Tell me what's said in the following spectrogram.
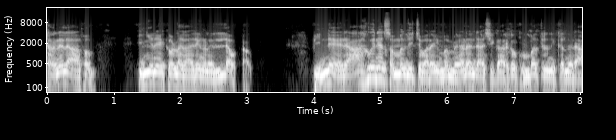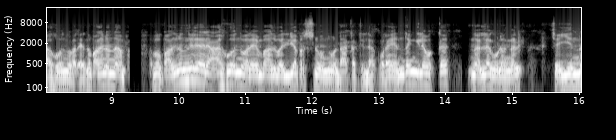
ധനലാഭം ഇങ്ങനെയൊക്കെയുള്ള കാര്യങ്ങളെല്ലാം ഉണ്ടാകും. പിന്നെ രാഹുവിനെ സംബന്ധിച്ച് പറയുമ്പോൾ മേടൻ രാശിക്കാർക്ക് കുംഭത്തിൽ നിൽക്കുന്ന രാഹു എന്ന് പറയുന്നത് പതിനൊന്നാം അപ്പോൾ പതിനൊന്നിലെ രാഹു എന്ന് പറയുമ്പോൾ അത് വലിയ പ്രശ്നമൊന്നും ഉണ്ടാക്കത്തില്ല. കുറെ എന്തെങ്കിലുമൊക്കെ നല്ല ഗുണങ്ങൾ ചെയ്യുന്ന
